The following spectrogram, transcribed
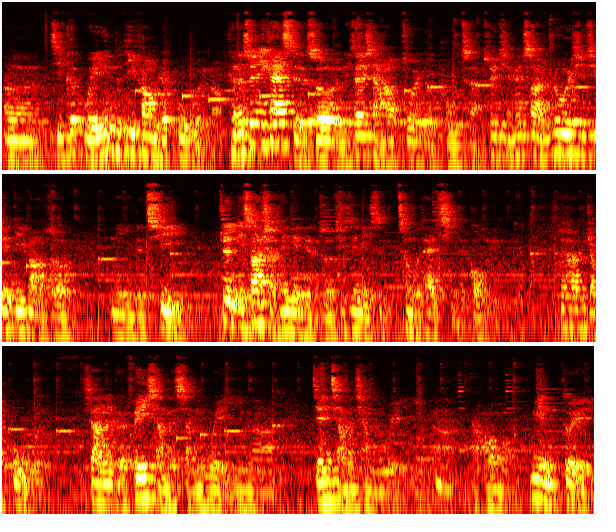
呃，几个尾音的地方比较不稳哦，可能是一开始的时候你在想要做一个铺陈，所以前面稍微弱一些些的地方的时候，你的气就你稍微小心一点点的时候，其实你是撑不太起的共鸣的，所以它比较不稳。像那个飞翔的翔的尾音啊，坚强的强的尾音啊，然后面对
